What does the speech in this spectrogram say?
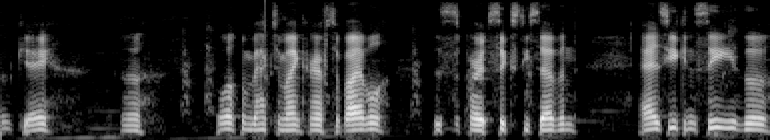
Okay. Uh, welcome back to Minecraft Survival. This is part 67. As you can see, the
